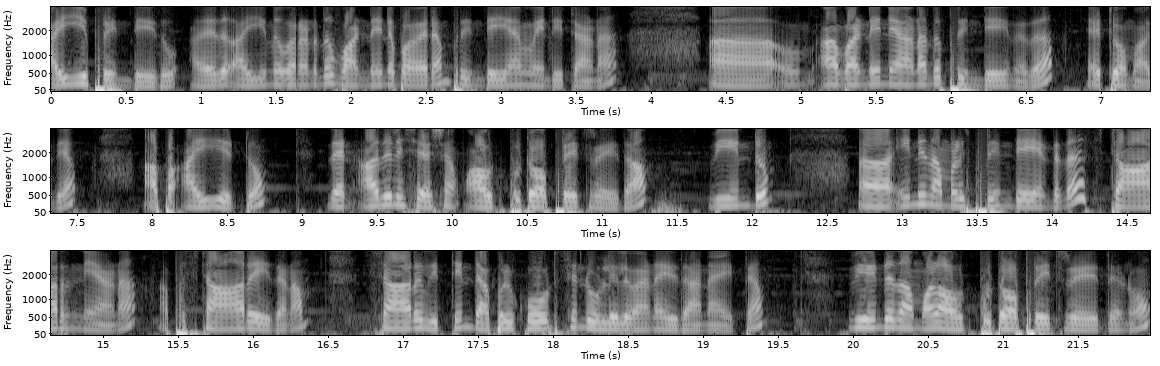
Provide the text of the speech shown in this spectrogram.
ഐ പ്രിന്റ് ചെയ്തു. അതായത് ഐ എന്ന് പറയുന്നത് വണ്ണിന് പകരം പ്രിന്റ് ചെയ്യാൻ വേണ്ടിയിട്ടാണ്. വണ്ണിനെയാണ് അത് പ്രിന്റ് ചെയ്യുന്നത് ഏറ്റവും ആദ്യം. അപ്പോൾ ഐ ഇട്ടു. ദെൻ അതിനുശേഷം ഔട്ട്പുട്ട് ഓപ്പറേറ്റർ എഴുതാം. വീണ്ടും ഇനി നമ്മൾ പ്രിന്റ് ചെയ്യേണ്ടത് സ്റ്റാറിനെയാണ് അപ്പോൾ സ്റ്റാർ എഴുതണം. സ്റ്റാർ വിത്തിൻ ഡബിൾ കോഡ്സിന്റെ ഉള്ളിൽ വേണം എഴുതാനായിട്ട്. വീണ്ടും നമ്മൾ ഔട്ട്പുട്ട് ഓപ്പറേറ്റർ എഴുതണം.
